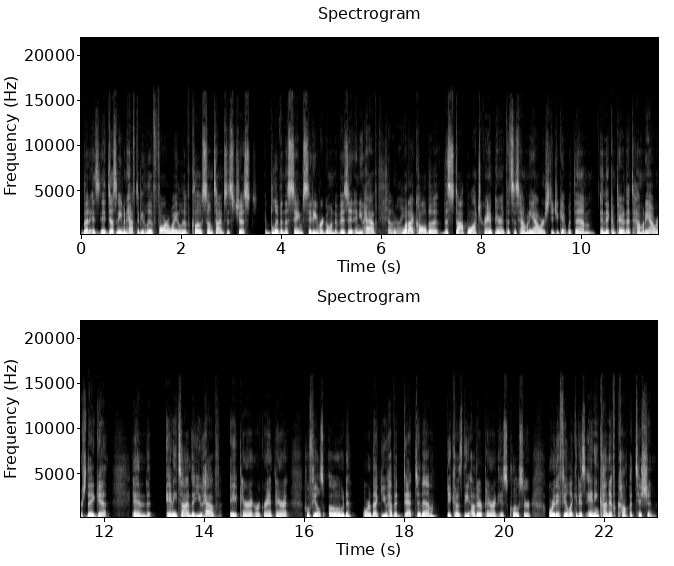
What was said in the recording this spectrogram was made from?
but it's, it doesn't even have to be live far away, live close. Sometimes it's just live in the same city we're going to visit, and you have Totally. what I call the the stopwatch grandparent that says how many hours did you get with them, and they compare that to how many hours they get. And anytime that you have a parent or a grandparent who feels owed or like you have a debt to them because the other parent is closer, or they feel like it is any kind of competition,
